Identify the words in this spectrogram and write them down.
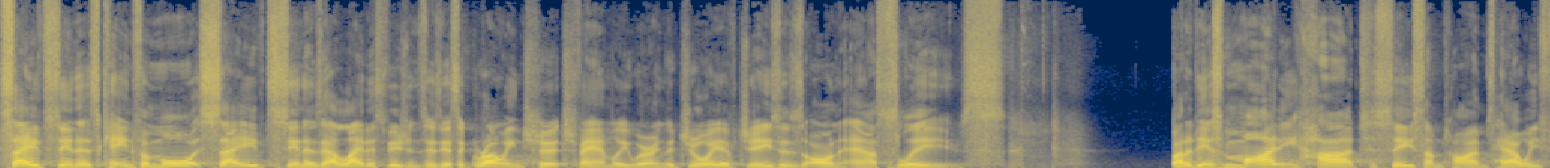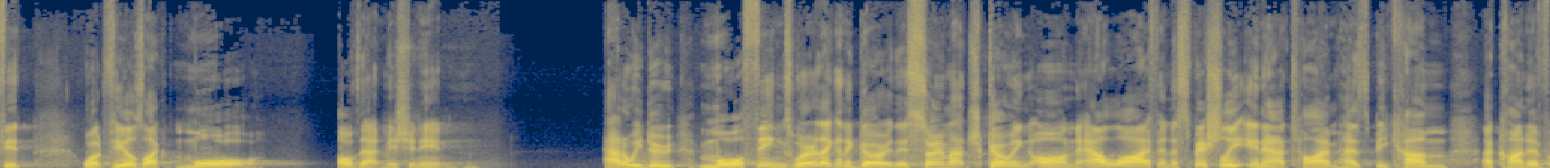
Saved sinners, keen for more saved sinners. Our latest vision says yes, a growing church family wearing the joy of Jesus on our sleeves. But it is mighty hard to see sometimes how we fit what feels like more of that mission in. How do we do more things? Where are they going to go? There's so much going on. Our life, and especially in our time, has become a kind of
